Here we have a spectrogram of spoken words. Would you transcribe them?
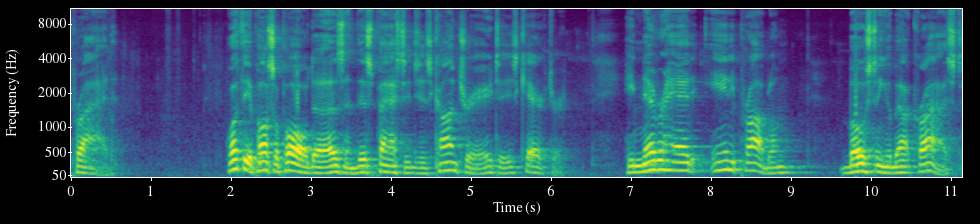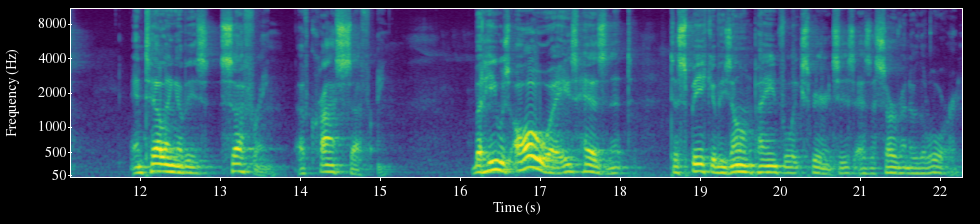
Pride. What the Apostle Paul does in this passage is contrary to his character. He never had any problem boasting about Christ and telling of his suffering, of Christ's suffering. But he was always hesitant to speak of his own painful experiences as a servant of the Lord.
